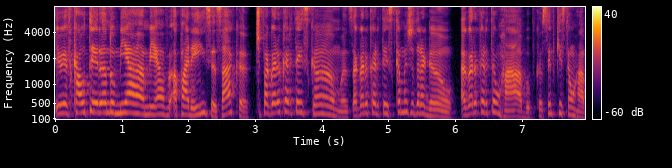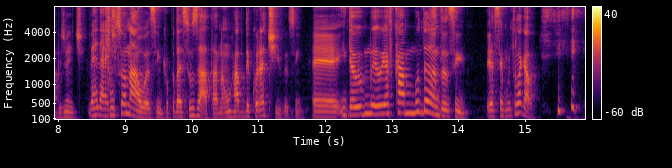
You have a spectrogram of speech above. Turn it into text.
Eu ia ficar alterando minha, minha aparência, saca? Tipo, agora eu quero ter escamas, agora eu quero ter escamas de dragão, agora eu quero ter um rabo, porque eu sempre quis ter um rabo, gente. Verdade. Funcional, assim, que eu pudesse usar, tá? Não um rabo decorativo, assim. É, então eu, eu ia ficar mudando, assim. Ia ser muito legal.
